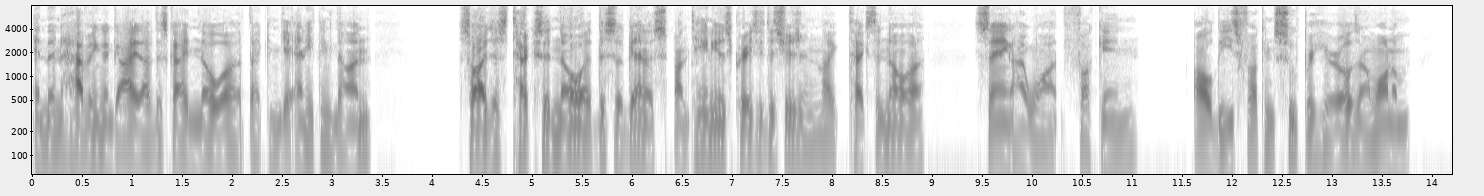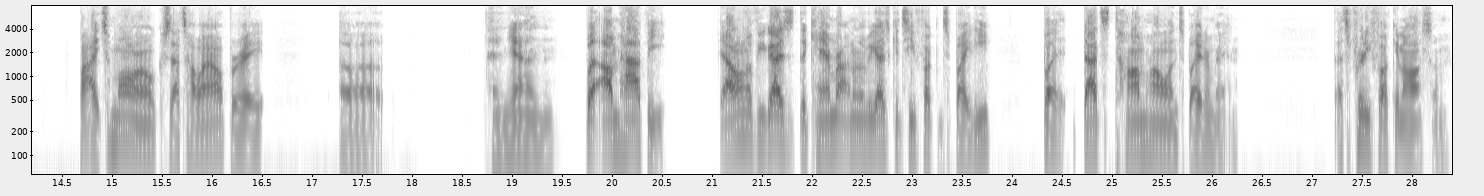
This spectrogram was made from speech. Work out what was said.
and then having a guy, I have this guy Noah that can get anything done. So I just texted Noah. This is again a spontaneous, crazy decision. Like texted Noah, saying I want fucking all these fucking superheroes. And I want them by tomorrow because that's how I operate. Uh, and yeah, and, but I'm happy. I don't know if you guys, the camera, I don't know if you guys could see fucking Spidey, but that's Tom Holland Spider Man. That's pretty fucking awesome.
